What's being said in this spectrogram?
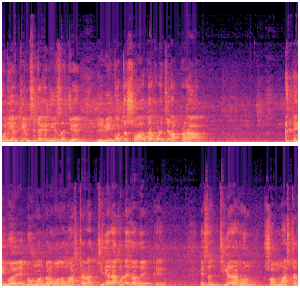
করিয়ে টিএমসিটাকে নিয়ে এসেছেন। রিগিং করতে সহায়তা করেছেন আপনারা। এই মহিবুব মণ্ডলের মতো মাস্টাররা, চিনে রাখুন এই তাদেরকে। এসব চিনে রাখুন সব মাস্টার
